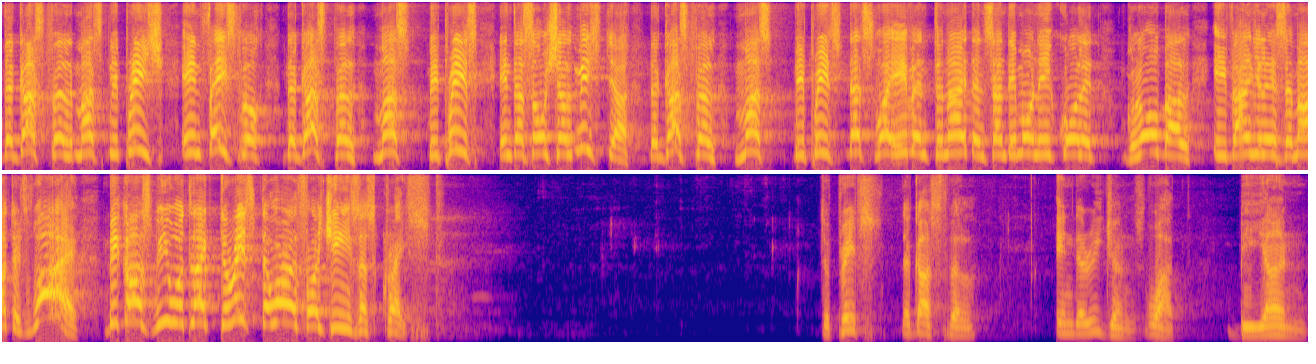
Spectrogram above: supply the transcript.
the gospel must be preached. In Facebook, the gospel must be preached. In the social media, the gospel must be preached. That's why even tonight and Sunday morning, call it global evangelism outreach. Why? Because we would like to reach the world for Jesus Christ. To preach the gospel in the regions, what? Beyond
